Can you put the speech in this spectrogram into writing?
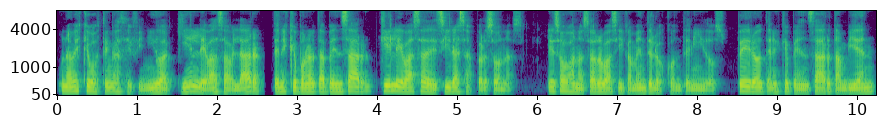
Una vez que vos tengas definido a quién le vas a hablar, tenés que ponerte a pensar qué le vas a decir a esas personas. Esos van a ser básicamente los contenidos, pero tenés que pensar también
